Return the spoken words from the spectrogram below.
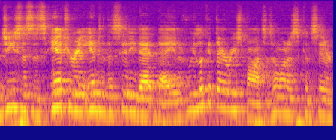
Jesus' is entering into the city that day, and if we look at their responses, I want us to consider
